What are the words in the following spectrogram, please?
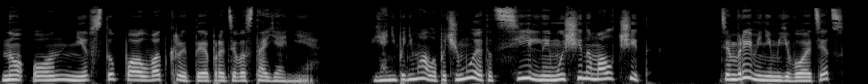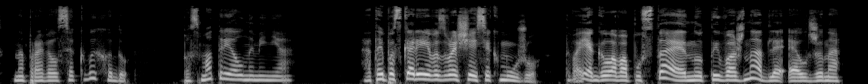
но он не вступал в открытое противостояние. Я не понимала, почему этот сильный мужчина молчит. Тем временем его отец направился к выходу, посмотрел на меня. «А ты поскорее возвращайся к мужу. Твоя голова пустая, но ты важна для Элджина,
